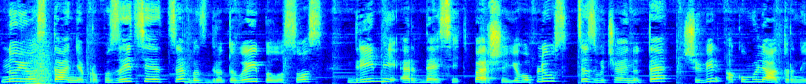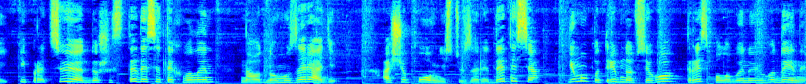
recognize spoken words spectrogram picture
Ну і остання пропозиція це бездротовий пилосос Dreamy R10. Перший його плюс це, звичайно, те, що він акумуляторний і працює до 60 хвилин на одному заряді. А щоб повністю зарядитися, йому потрібно всього 3,5 години.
